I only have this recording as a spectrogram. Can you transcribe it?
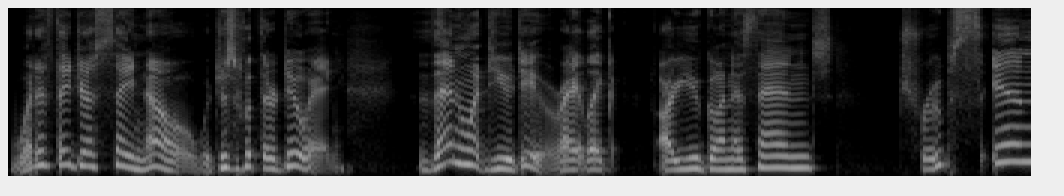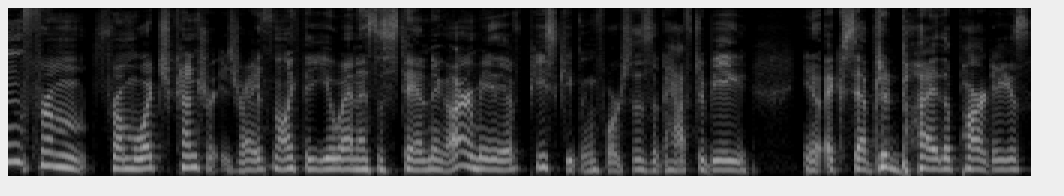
what if they just say no, which is what they're doing? Then what do you do, right? Like, are you going to send troops in from from which countries right it's not like the UN has a standing army they have peacekeeping forces that have to be you know accepted by the parties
